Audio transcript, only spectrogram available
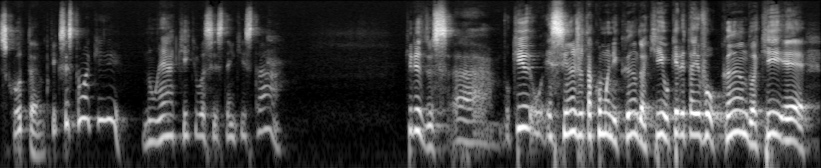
Escuta, por que vocês estão aqui? Não é aqui que vocês têm que estar. Queridos, ah, o que esse anjo está comunicando aqui, o que ele está evocando aqui é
